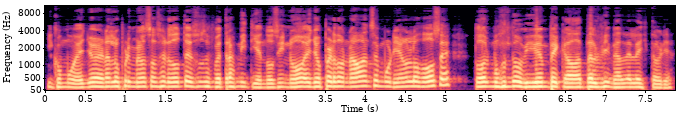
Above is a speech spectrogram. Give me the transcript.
Y como ellos eran los primeros sacerdotes, eso se fue transmitiendo. Si no, ellos perdonaban, se murieron los doce, todo el mundo vive en pecado hasta el final de la historia.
